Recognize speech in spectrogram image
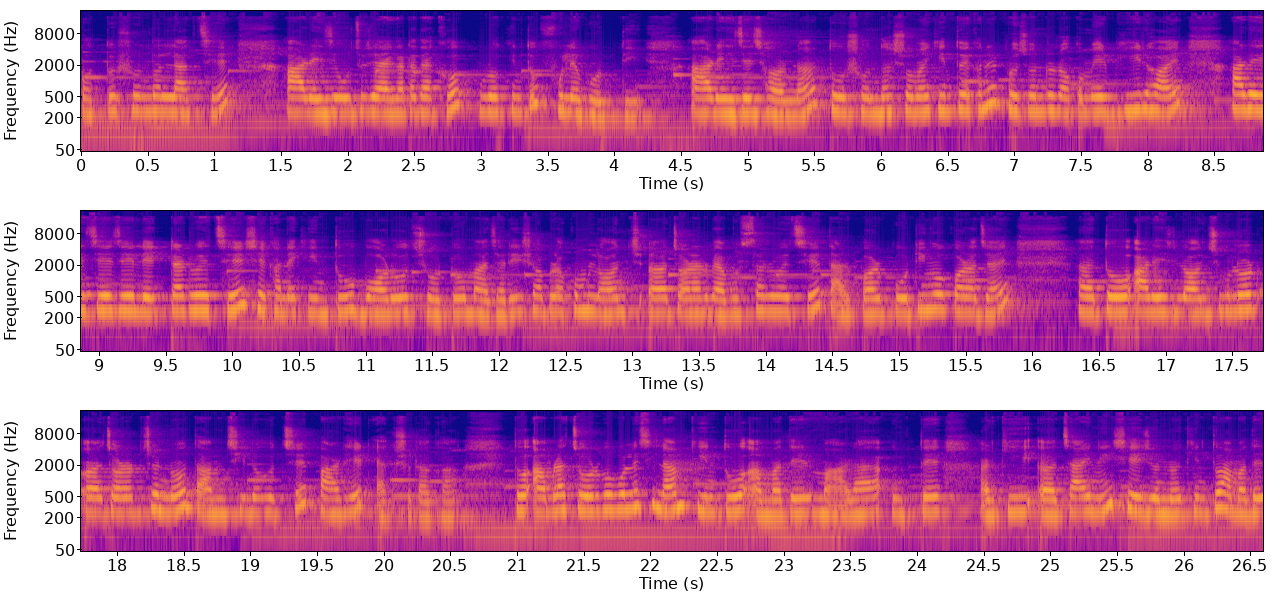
কত সুন্দর লাগছে। আর এই যে উঁচু জায়গাটা দেখো পুরো কিন্তু ফুলে ভর্তি। আর এই যে ঝর্ণা, তো সন্ধ্যার সময় কিন্তু এখানে প্রচণ্ড রকমের ভিড় হয়। আর এই যে যে লেকটা রয়েছে, সেখানে কিন্তু বড়, ছোট, মাঝারি সব রকম লঞ্চ চড়ার ব্যবস্থা রয়েছে। তারপর বোটিংও করা যায়। তো আর এই লঞ্চগুলোর চড়ার জন্য দাম ছিল হচ্ছে পার হেড একশো টাকা। তো আমরা চড়বো বলেছিলাম, কিন্তু আমাদের মারা উঠতে আর কি চায়নি, সেই জন্য কিন্তু আমাদের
